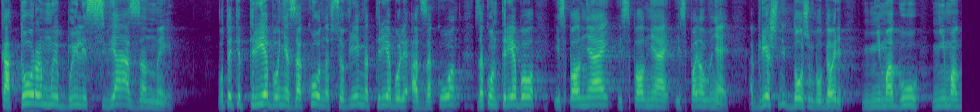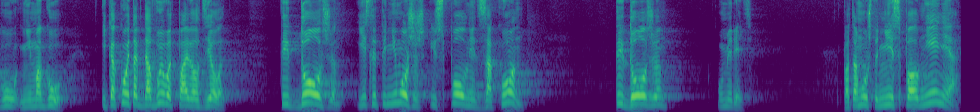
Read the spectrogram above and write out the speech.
которым мы были связаны». Вот эти требования закона все время требовали от закона. Закон требовал «исполняй, исполняй, исполняй». А грешник должен был говорить «не могу, не могу, не могу». И какой тогда вывод Павел делает? Ты должен, если ты не можешь исполнить закон, ты должен умереть. Потому что неисполнение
